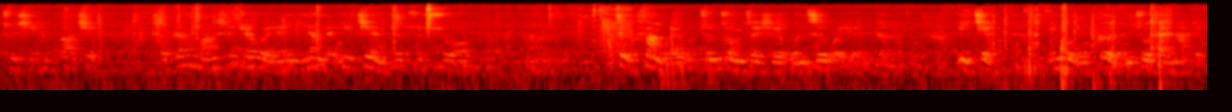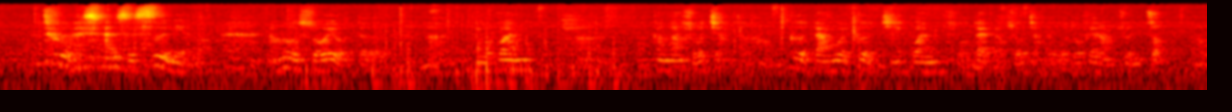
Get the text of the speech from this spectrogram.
主席，很抱歉，我跟黄世娟委员一样的意见，就是说，嗯，这个范围我尊重这些文资委员的意见，因为我个人住在那里，住了三十四年了。然后所有的呃有关呃刚刚所讲的哈各单位各机关所代表所讲的我都非常尊重啊。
